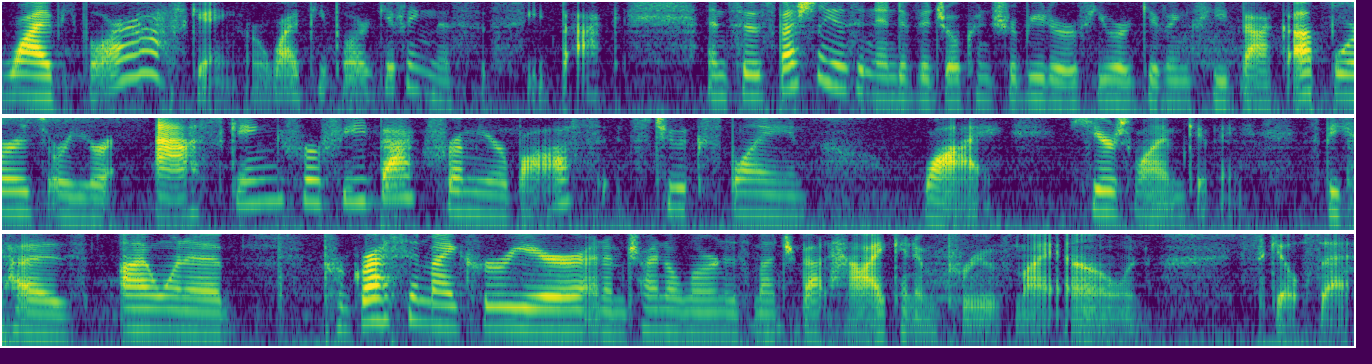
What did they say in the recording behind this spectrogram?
why people are asking or why people are giving this this feedback. And so especially as an individual contributor if you are giving feedback upwards or you're asking for feedback from your boss, it's to explain why. Here's why I'm giving. It's because I want to progress in my career and I'm trying to learn as much about how I can improve my own skill set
